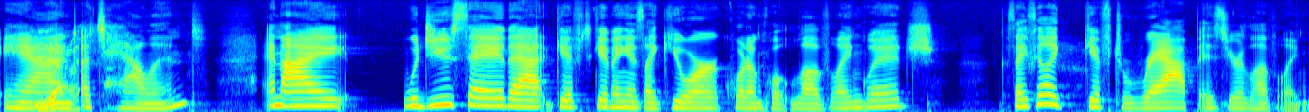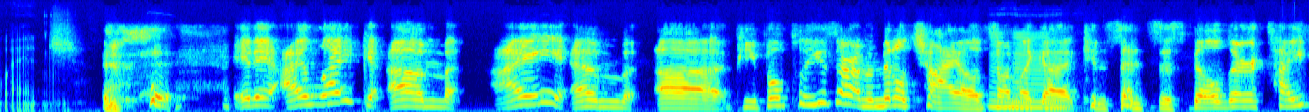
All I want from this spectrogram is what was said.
and yes. a talent. And I would you say that gift giving is like your quote unquote love language? Because I feel like gift wrap is your love language. it, I like um I am a people pleaser. I'm a middle child, so mm-hmm. I'm like a mm-hmm. consensus builder type.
